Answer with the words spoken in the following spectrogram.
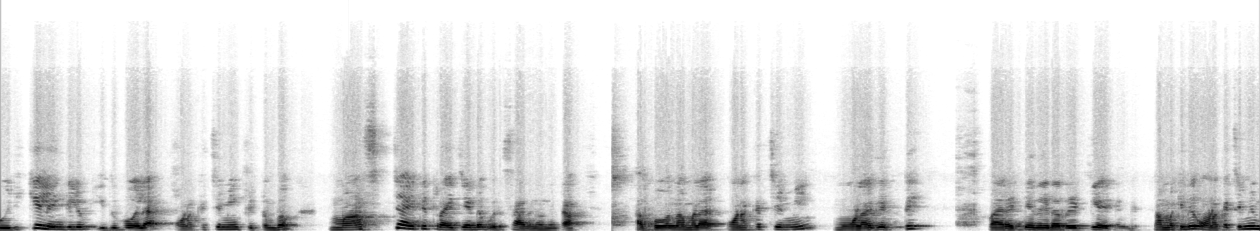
ഒരിക്കലെങ്കിലും ഇതുപോലെ ഉണക്കച്ചമീൻ കിട്ടുമ്പോൾ മസ്റ്റ് ആയിട്ട് ട്രൈ ചെയ്യേണ്ട ഒരു സാധനമാണ് കേട്ടോ. അപ്പോ നമ്മളെ ഉണക്കച്ചെമ്മീൻ മുളകിട്ട് വരട്ടിയത് ഇവിടെ റെഡി ആയിട്ടുണ്ട്. നമുക്കിത് ഉണക്കച്ചെമ്മീൻ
